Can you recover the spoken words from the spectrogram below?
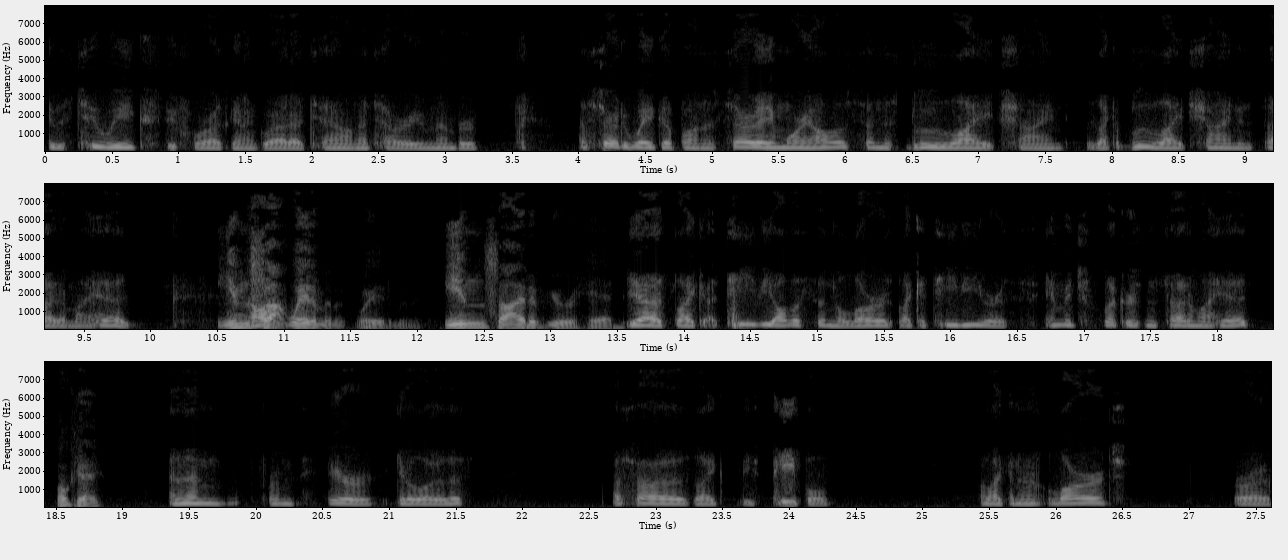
It was two weeks before I was going to go out of town. That's how I remember. I started to wake up on a Saturday morning. All of a sudden, this blue light shined. It was like a blue light shined inside of my head. Inside. Wait a minute. Wait a minute. Inside of your head. Yeah, it's like a TV. All of a sudden, a large, like a TV or a s- image flickers inside of my head. Okay. And then from here, get a load of this. I saw it was like these people, like in a large or a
